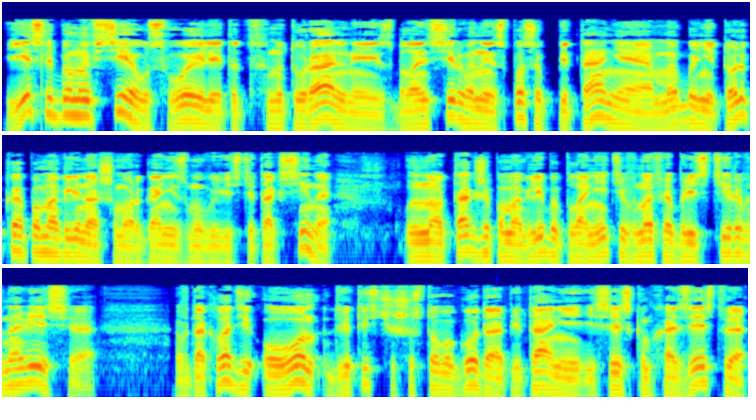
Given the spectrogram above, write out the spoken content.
Если бы мы все усвоили этот натуральный и сбалансированный способ питания, мы бы не только помогли нашему организму вывести токсины, но также помогли бы планете вновь обрести равновесие. В докладе ООН 2006 года о питании и сельском хозяйстве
